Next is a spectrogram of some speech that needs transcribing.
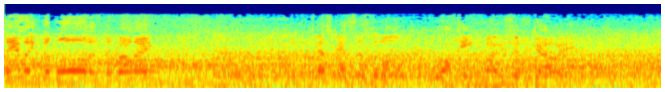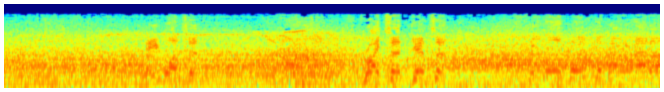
Stealing the ball is the ruling. Just gets this little rocking motion going. He wants it. Strikes it, gets it. Two more points to Parramatta.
